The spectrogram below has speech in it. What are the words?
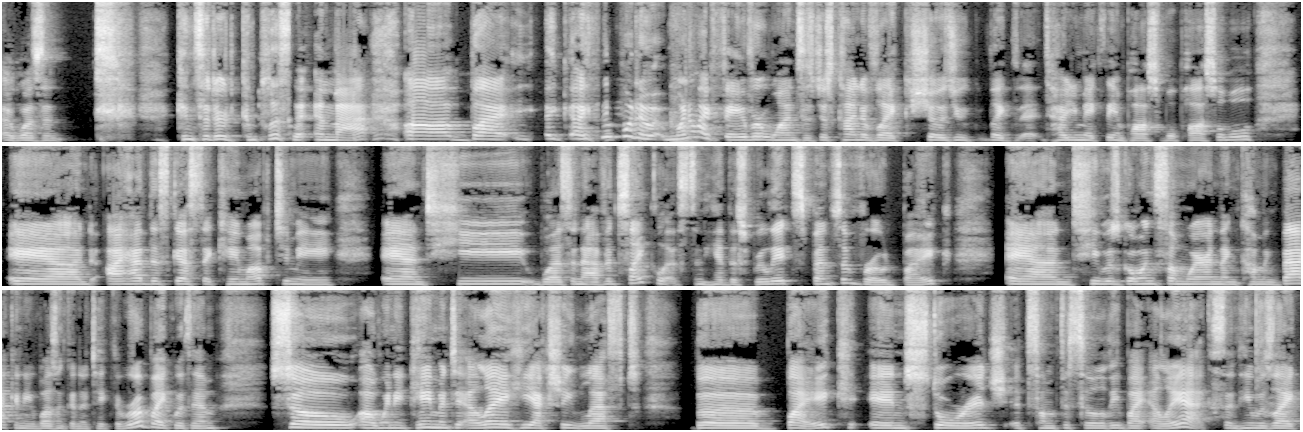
I wasn't considered complicit in that. Uh, but I think one of one of my favorite ones is just kind of like shows you like how you make the impossible possible. And I had this guest that came up to me, and he was an avid cyclist, and he had this really expensive road bike, and he was going somewhere and then coming back, and he wasn't going to take the road bike with him. So uh, when he came into LA, he actually left the bike in storage at some facility by LAX. And he was like,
